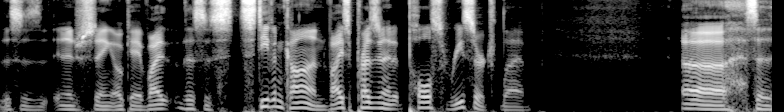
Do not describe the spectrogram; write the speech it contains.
This is an interesting. Okay, vi- this is Stephen Kahn, vice president at Pulse Research Lab. Uh, so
